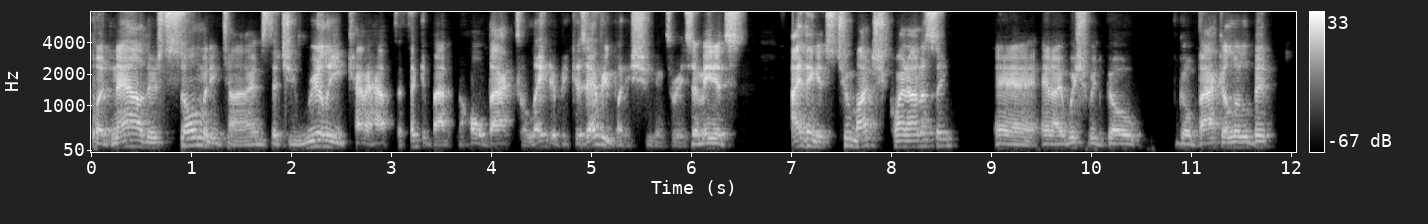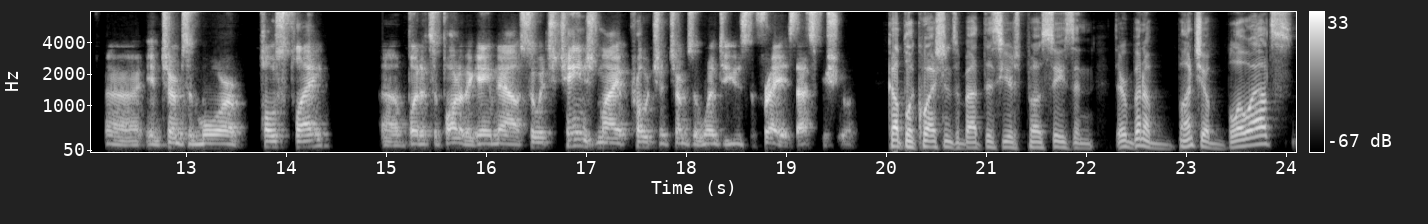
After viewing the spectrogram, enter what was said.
But now there's so many times that you really kind of have to think about it and hold back to later because everybody's shooting threes. I mean, it's I think it's too much, quite honestly, and, I wish we'd go go back a little bit uh, in terms of more post play. Uh, but it's a part of the game now, so it's changed my approach in terms of when to use the phrase. That's for sure. Couple of questions about this year's postseason. There have been a bunch of blowouts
